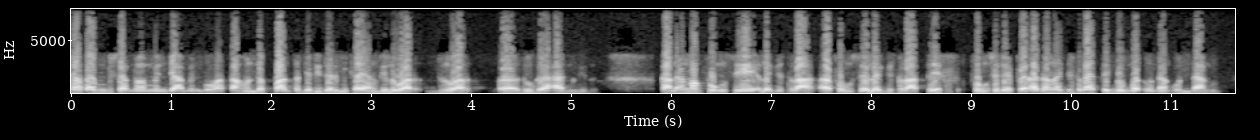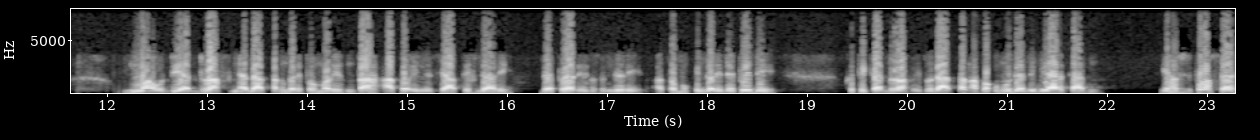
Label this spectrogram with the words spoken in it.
siapa yang bisa menjamin bahwa tahun depan terjadi dinamika yang di luar di luar e, dugaan gitu? Karena memang fungsi legislatif, e, fungsi legislatif, fungsi DPR adalah legislatif membuat undang-undang. Mau dia draftnya datang dari pemerintah atau inisiatif dari DPR itu sendiri atau mungkin dari DPD. Ketika draft itu datang apa kemudian dibiarkan? Ya harus diproses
